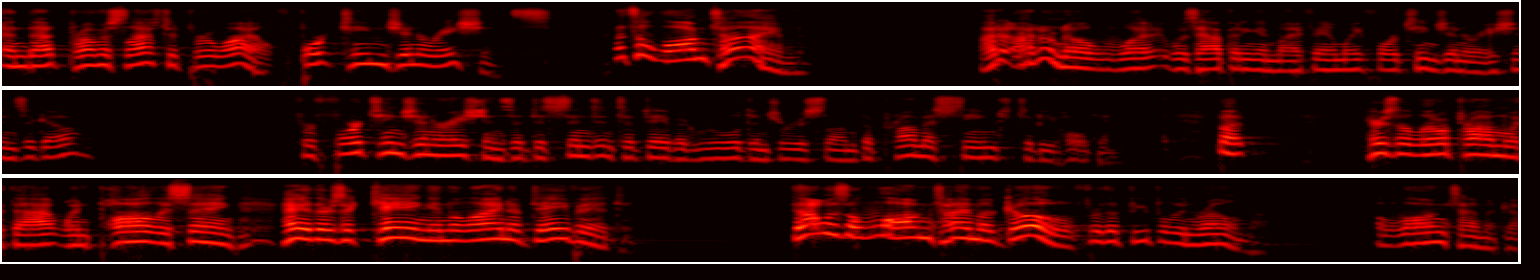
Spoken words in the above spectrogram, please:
and that promise lasted for a while, 14 generations. That's a long time. I don't, I don't know what was happening in my family 14 generations ago. For 14 generations, a descendant of David ruled in Jerusalem. The promise seemed to be holding. But here's a little problem with that when Paul is saying, hey, there's a king in the line of David. That was a long time ago for the people in Rome. A long time ago.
